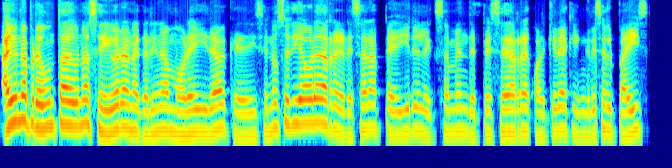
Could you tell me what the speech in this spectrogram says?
hay una pregunta de una seguidora, Ana Karina Moreira, que dice, ¿no sería hora de regresar a pedir el examen de PCR a cualquiera que ingrese al país,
